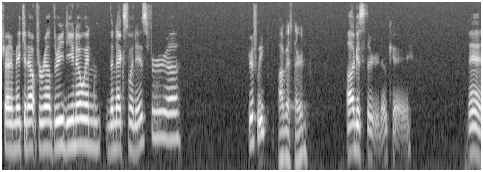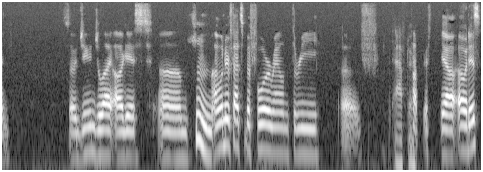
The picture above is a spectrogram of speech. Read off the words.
try to make it out for round three. Do you know when the next one is for uh, Drift League? August third. August 3rd, okay. Man. So June, July, August. Um, hmm, I wonder if that's before round three of After. Top Drift. Yeah, oh, it is?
